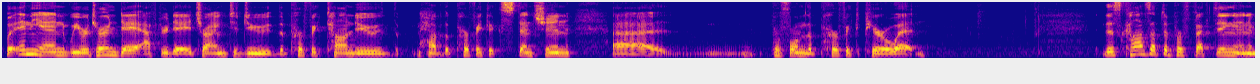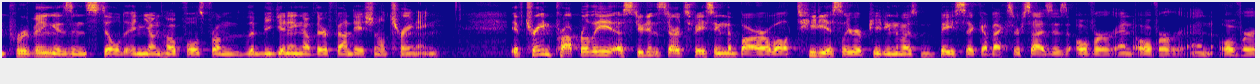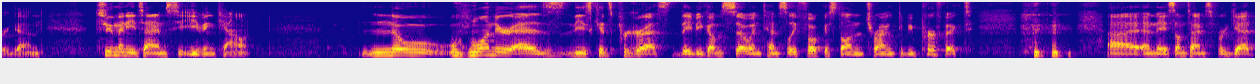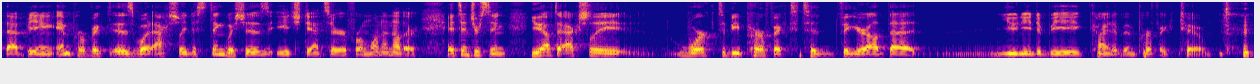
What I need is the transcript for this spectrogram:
But in the end, we return day after day trying to do the perfect tendu, have the perfect extension, uh, perform the perfect pirouette. This concept of perfecting and improving is instilled in young hopefuls from the beginning of their foundational training. If trained properly, a student starts facing the bar while tediously repeating the most basic of exercises over and over and over again, too many times to even count no wonder as these kids progress, they become so intensely focused on trying to be perfect. uh, and they sometimes forget that being imperfect is what actually distinguishes each dancer from one another. It's interesting. You have to actually work to be perfect to figure out that you need to be kind of imperfect too.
